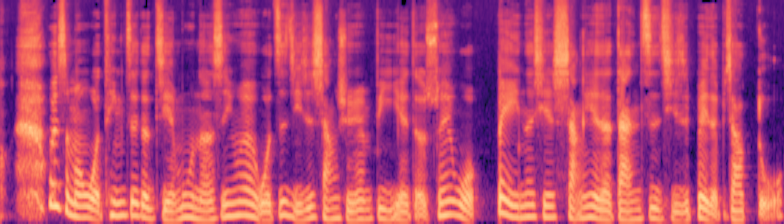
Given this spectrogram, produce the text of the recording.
为什么我听这个节目呢？是因为我自己是商学院毕业的，所以我背那些商业的单字其实背的比较多。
